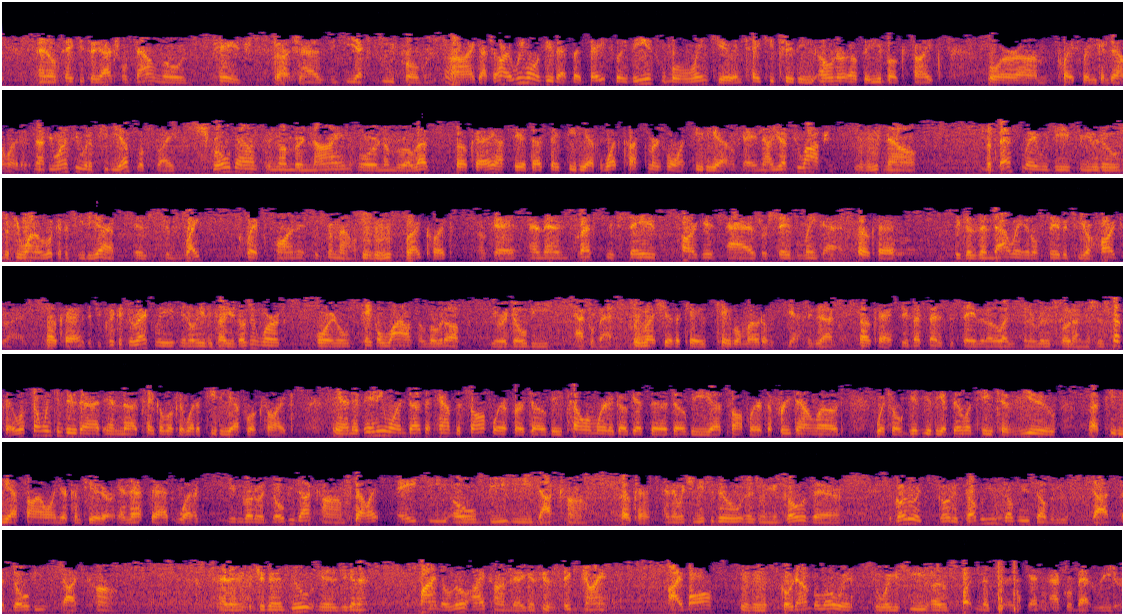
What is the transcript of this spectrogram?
and it'll take you to the actual download page that has the EXE program. Uh, I got you. All right, we won't do that, but basically these will link you and take you to the owner of the ebook site or um, place where you can download it. Now, if you want to see what a PDF looks like, scroll down to number 9 or number 11. Okay, I see it does say PDF. What customers want? PDF. Okay, now you have two options. Mm-hmm. Now, the best way would be for you to, if you want to look at the PDF, is to right click on it with your mouse. Mm-hmm. Right click. Okay, and then press the save target as or save link as, Okay. Because then that way it'll save it to your hard drive. Okay. Because if you click it directly, it'll either tell you it doesn't work, or it'll take a while to load up your Adobe Acrobat. Unless you have a ca- cable modem. Yes, exactly. Okay. So your best bet is to save it, otherwise it's going to really slow down your system. Okay, well, someone can do that and uh, take a look at what a PDF looks like. And if anyone doesn't have the software for Adobe, tell them where to go get the Adobe uh, software. It's a free download, which will give you the ability to view a PDF file on your computer. And that's at what? You can go to adobe.com, Spell it? A-D-O-B-E E dot com, Okay. and then what you need to do is when you go there, go to go to www.adobe.com, and then what you're going to do is you're going to find a little icon there. You're going to see this big giant eyeball. Mm-hmm. Go down below it to where you see a button that says Get Acrobat Reader.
